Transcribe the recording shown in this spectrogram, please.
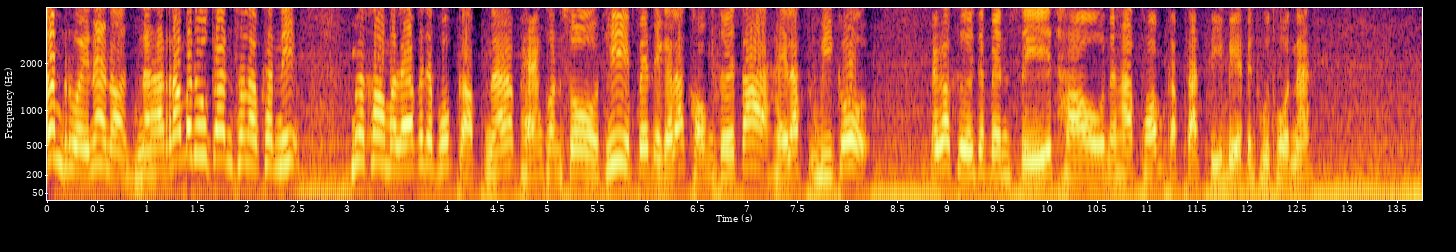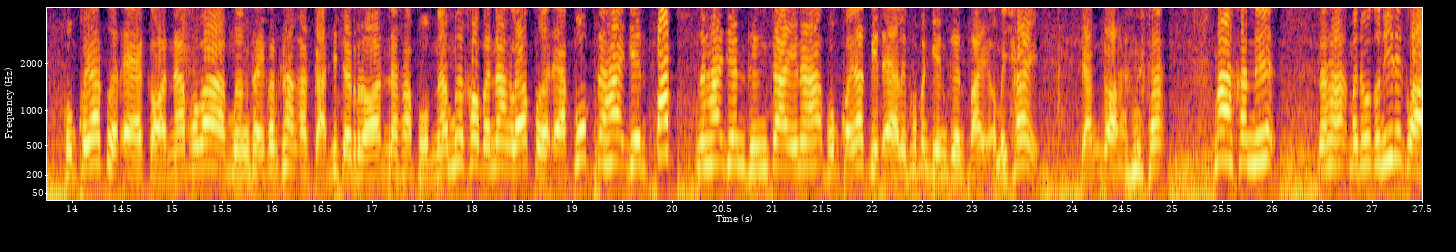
ร่ำรวยแน่นอนนะฮะเรามาดูกันสำหรับคันนี้ เมื่อเข้ามาแล้วก็จะพบกับนะแผงคอนโซลที่เป็นเอกลักษณ์ของ Toyota Hilux Vigo นั่นก็คือจะเป็นสีเทานะครับพร้อมกับตัดสีเบจเป็นทูโทนนะ ผมขออนุญาตเปิดแอร์ก่อนนะ เพราะว่าเมืองไทยค่อนข้างอากาศที่จะร้อนนะครับผมนะเมื่อเข้าไปนั่งแล้วเปิดแอร์ปุ๊บนะฮะเย็นปั๊บนะฮะเย็นถึงใจนะฮะผมขออนุญาตปิดแอร์เลยเพราะมันเย็นเกินไปอ๋อไม่ใช่ยังก่อนนะฮะมาคันนี้นะฮะมาดูตัวนี้ดีกว่า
